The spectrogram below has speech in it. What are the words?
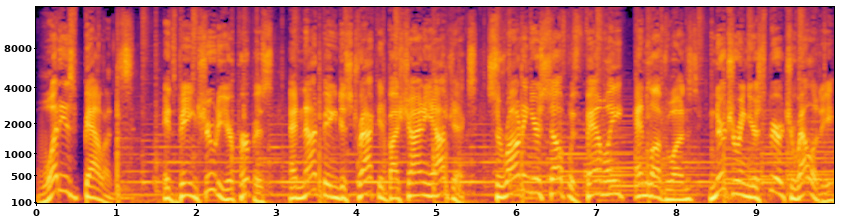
What is balance? It's being true to your purpose and not being distracted by shiny objects, surrounding yourself with family and loved ones, nurturing your spirituality,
